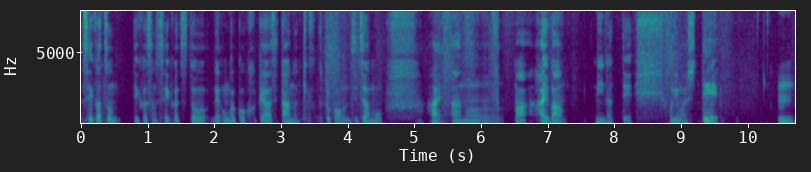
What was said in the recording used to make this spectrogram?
生活音っていうかその生活と、ね、音楽を掛け合わせたあの企画とかも実はもうはいあのまあ廃盤になっておりましてうん。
